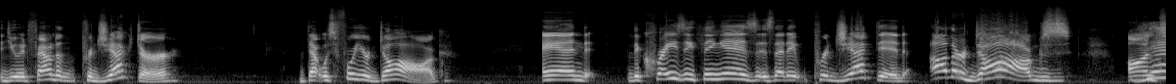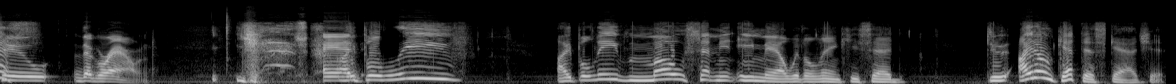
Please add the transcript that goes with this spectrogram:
you had found a projector that was for your dog, and the crazy thing is, is that it projected other dogs onto the ground. Yes, I believe, I believe Mo sent me an email with a link. He said, "Do I don't get this gadget?"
